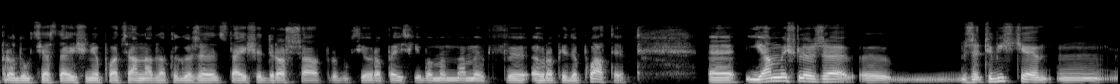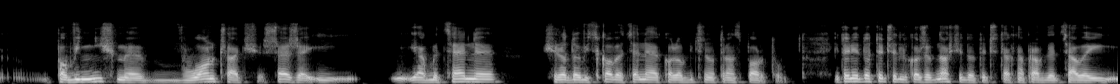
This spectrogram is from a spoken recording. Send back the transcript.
produkcja staje się nieopłacalna, dlatego że staje się droższa od produkcji europejskiej, bo my mamy w Europie dopłaty. E, ja myślę, że e, rzeczywiście mm, powinniśmy włączać szerzej i jakby ceny środowiskowe, ceny ekologiczne transportu. I to nie dotyczy tylko żywności, dotyczy tak naprawdę całej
